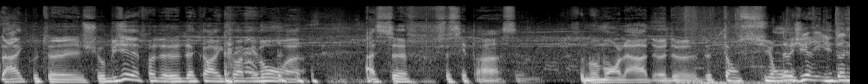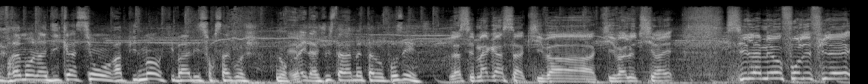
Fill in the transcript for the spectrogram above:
Bah écoute, euh, je suis obligé d'être d'accord avec toi, mais bon, euh, à ce, je sais pas, ce, moment-là de, de- de tension. Non, mais je veux dire, il lui donne vraiment l'indication rapidement qu'il va aller sur sa gauche. Donc là, il a juste à la mettre à l'opposé. Là, c'est Magassa qui va, qui va le tirer. S'il la met au fond des filets,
